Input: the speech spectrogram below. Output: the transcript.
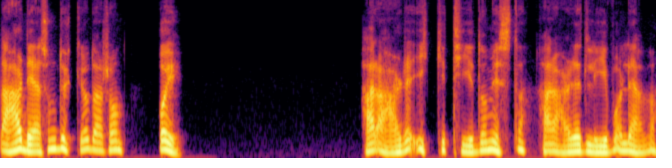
det er det som dukker opp. Det er sånn Oi, her er det ikke tid å miste. Her er det et liv å leve.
